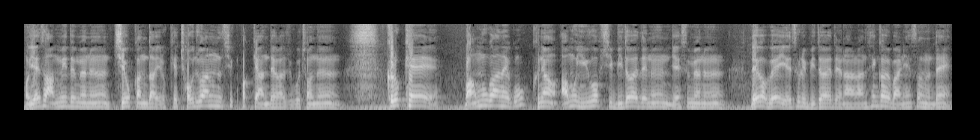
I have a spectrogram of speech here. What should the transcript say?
어, 예수 안 믿으면은 지옥 간다 이렇게 저주하는 식밖에 안 돼가지고 저는 그렇게 막무가내고 그냥 아무 이유 없이 믿어야 되는 예수면은 내가 왜 예수를 믿어야 되나라는 생각을 많이 했었는데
